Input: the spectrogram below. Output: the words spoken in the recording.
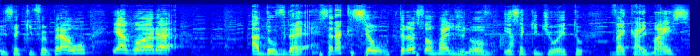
isso aqui foi para 1. E agora a dúvida é, será que se eu transformar ele de novo, esse aqui de 8 vai cair mais?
